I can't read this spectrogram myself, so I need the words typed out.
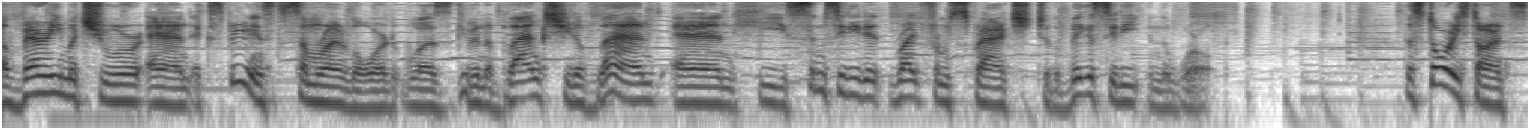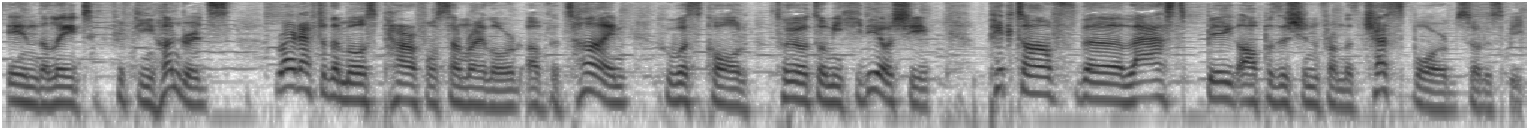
A very mature and experienced samurai lord was given a blank sheet of land and he SimCityed it right from scratch to the biggest city in the world. The story starts in the late 1500s, right after the most powerful samurai lord of the time, who was called Toyotomi Hideyoshi, picked off the last big opposition from the chessboard, so to speak.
